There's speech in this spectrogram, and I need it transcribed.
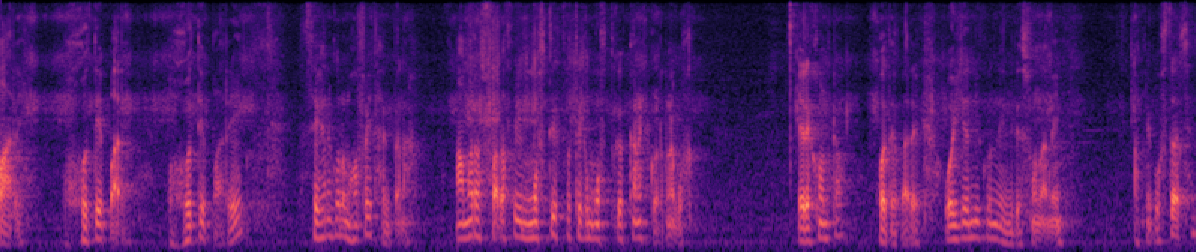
পারে হতে পারে হতে পারে, সেখানে কোনো ভাষাই থাকবে না। আমরা সরাসরি মস্তিষ্ক থেকে মস্তিষ্ক কানেক্ট করে নেব। এরকমটাও হতে পারে। ওই জন্যই কোনো নির্দেশনা নেই। আপনি বুঝতে পারছেন?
